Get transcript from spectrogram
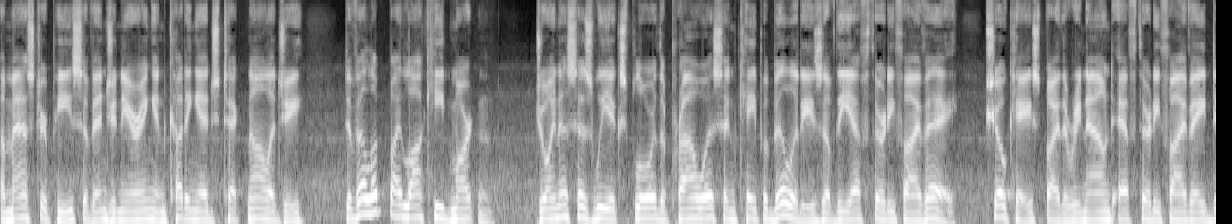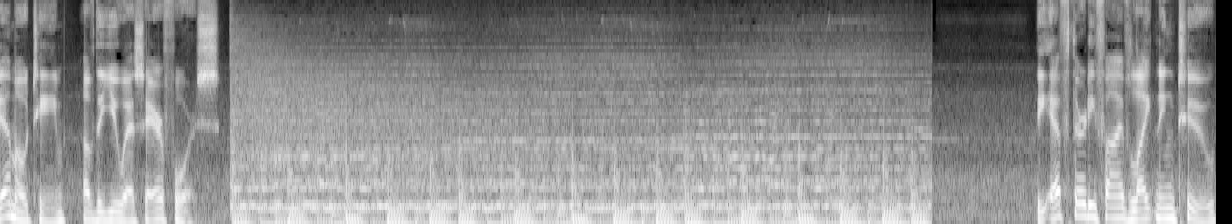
a masterpiece of engineering and cutting-edge technology developed by Lockheed Martin. Join us as we explore the prowess and capabilities of the F-35A, showcased by the renowned F-35A demo team of the U.S. Air Force. The F-35 Lightning II,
